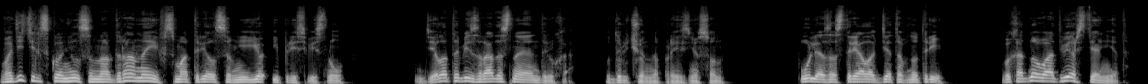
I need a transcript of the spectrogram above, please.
Водитель склонился над раной, всмотрелся в нее и присвистнул. «Дело-то безрадостное, Андрюха», — удрученно произнес он. «Пуля застряла где-то внутри. Выходного отверстия нет.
